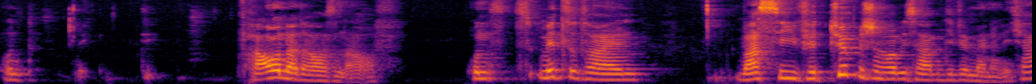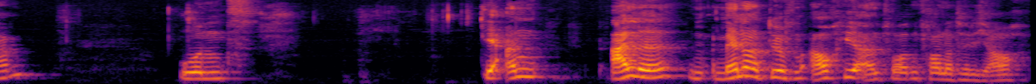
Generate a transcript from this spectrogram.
und die Frauen da draußen auf, uns zu- mitzuteilen, was sie für typische Hobbys haben, die wir Männer nicht haben. Und die an, alle Männer dürfen auch hier antworten, Frauen natürlich auch.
